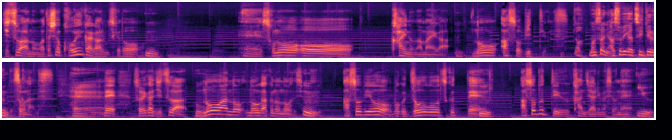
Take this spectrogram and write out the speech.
実はあの私の講演会があるんですけど、うん。えーそのお会の名前がうん「能遊び」っていうんです。あまさに遊びがついてるんですそうなんです。でそれが実はうん。能はの能楽の能ですよね。うん。遊びを僕造語を作って、うん遊ぶっていう漢字ありますよね。言う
